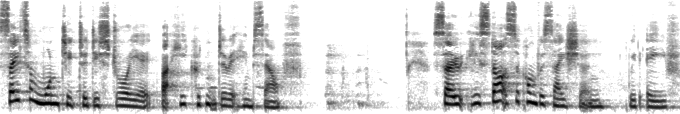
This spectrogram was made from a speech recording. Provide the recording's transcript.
Satan wanted to destroy it, but he couldn't do it himself. So he starts a conversation with Eve.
